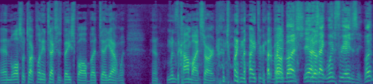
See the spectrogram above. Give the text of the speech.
and we'll also talk plenty of Texas baseball. But uh, yeah, yeah, when's the combine start? 29th. We got about Pretty much. Yeah, it's like win free agency. What?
